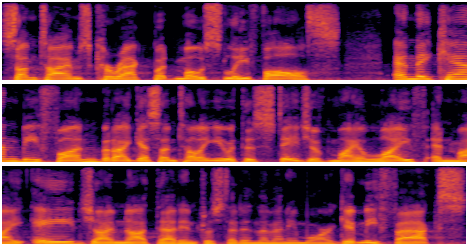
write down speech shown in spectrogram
Sometimes correct, but mostly false. And they can be fun, but I guess I'm telling you at this stage of my life and my age, I'm not that interested in them anymore. Give me facts.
